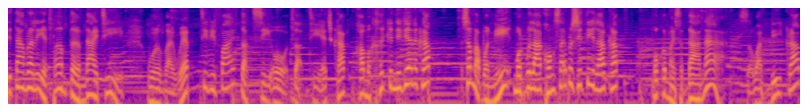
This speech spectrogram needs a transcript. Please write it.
ติดตามรายละเอียดเพิ่มเติมได้ที่ worldbywebtv5.co.th ครับเข้ามาคลิกกันเยอะๆนะครับสำหรับวันนี้หมดเวลาของ Cyber City แล้วครับ พบกันใหม่สัปดาห์หน้า สวัสดีครับ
